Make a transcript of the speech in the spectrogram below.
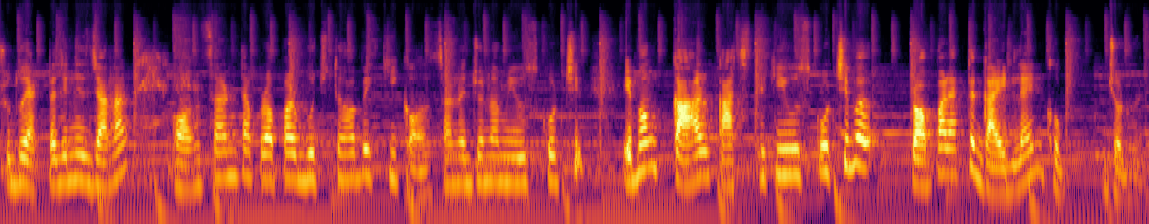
শুধু একটা জিনিস জানার কনসার্নটা প্রপার বুঝতে হবে, কি কনসার্নের জন্য আমি ইউজ করছি এবং কার কাছ থেকে ইউজ করছি বা প্রপার একটা গাইডলাইন খুব জরুরি।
